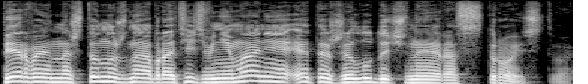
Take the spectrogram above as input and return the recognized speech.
Первое, на что нужно обратить внимание, это желудочное расстройство.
